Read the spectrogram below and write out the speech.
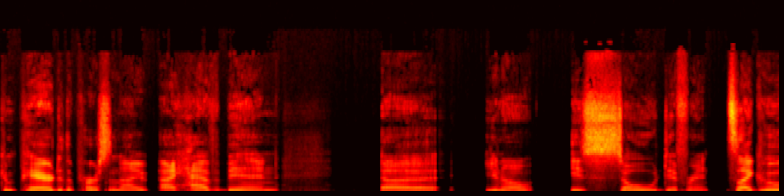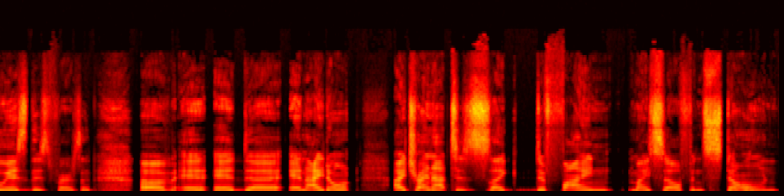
compared to the person I I have been uh you know is so different. It's like who is this person? Um and and uh and I don't I try not to like define myself in stone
